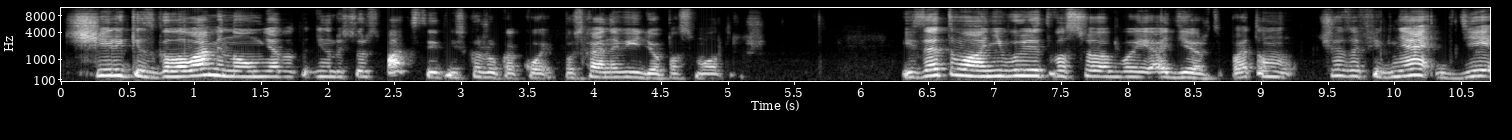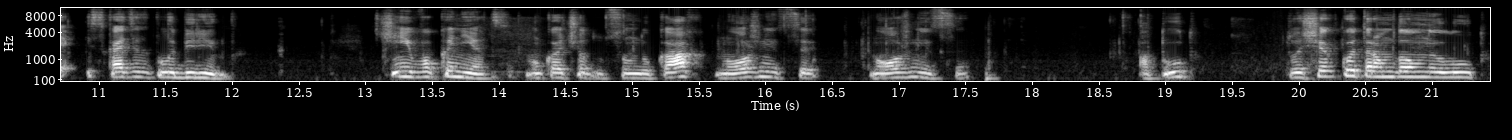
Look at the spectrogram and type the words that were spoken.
челики с головами, но у меня тут один ресурс пак стоит, не скажу какой. Пускай на видео посмотришь. Из этого они вылет в особой одежде. Поэтому, что за фигня, где искать этот лабиринт? Точнее, его конец. Ну-ка, что тут в сундуках? Ножницы, ножницы. А тут? Тут вообще какой-то рандомный лут.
